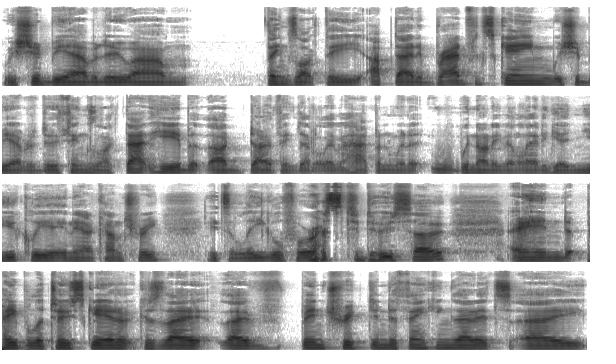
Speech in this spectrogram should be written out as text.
We should be able to um, things like the updated Bradfield scheme. We should be able to do things like that here, but I don't think that'll ever happen. When it, we're not even allowed to go nuclear in our country, it's illegal for us to do so, and people are too scared of it because they they've been tricked into thinking that it's a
